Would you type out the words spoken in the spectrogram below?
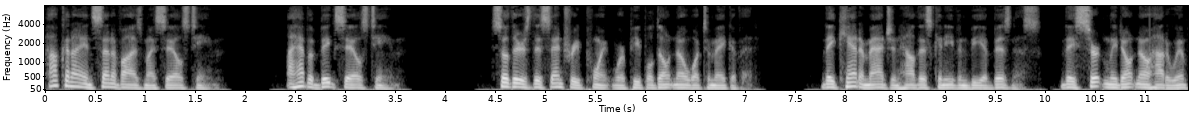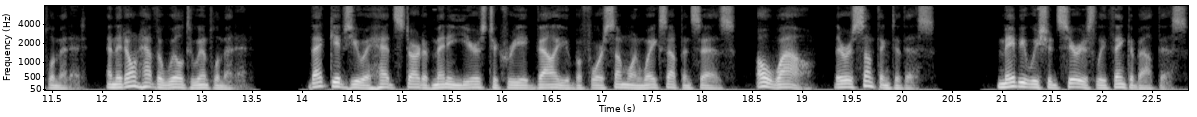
how can I incentivize my sales team? I have a big sales team. So there's this entry point where people don't know what to make of it. They can't imagine how this can even be a business, they certainly don't know how to implement it, and they don't have the will to implement it. That gives you a head start of many years to create value before someone wakes up and says, Oh wow, there is something to this. Maybe we should seriously think about this.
